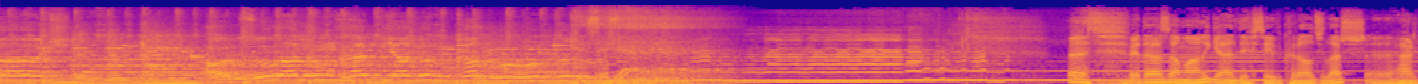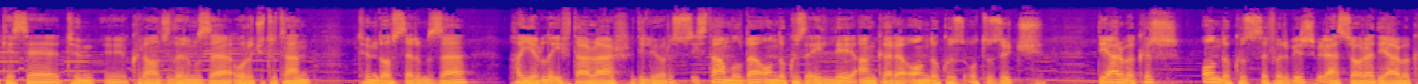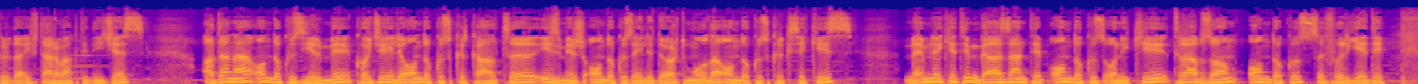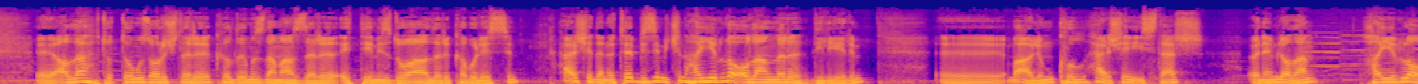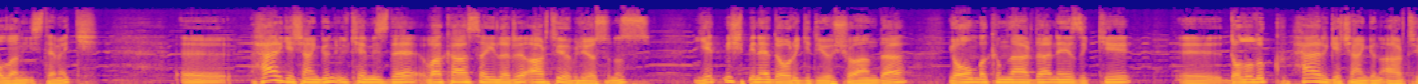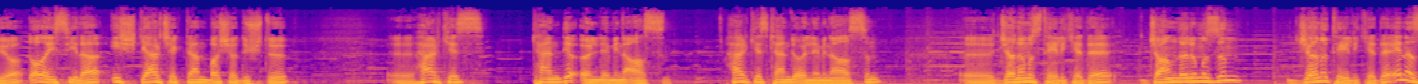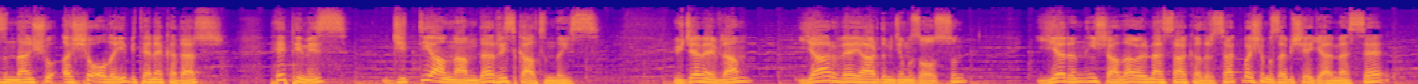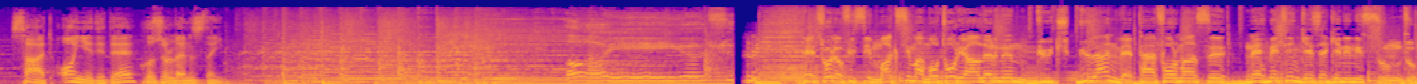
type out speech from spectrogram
Arzularım hep yarım kaldı Evet veda zamanı geldi sevgili kralcılar. Ee, Herkese tüm e, kralcılarımıza oruç tutan tüm dostlarımıza hayırlı iftarlar diliyoruz. İstanbul'da 19.50, Ankara 19.33, Diyarbakır 19.01 biraz sonra Diyarbakır'da iftar vakti diyeceğiz. Adana 19.20, Kocaeli 19.46, İzmir 19.54, Muğla 19.48, Memleketim Gaziantep 19.12, Trabzon 19.07. Ee, Allah tuttuğumuz oruçları, kıldığımız namazları, ettiğimiz duaları kabul etsin. Her şeyden öte bizim için hayırlı olanları dileyelim. Ee, malum kul her şeyi ister. Önemli olan hayırlı olanı istemek. Ee, her geçen gün ülkemizde vaka sayıları artıyor biliyorsunuz. 70 bine doğru gidiyor şu anda. Yoğun bakımlarda ne yazık ki e, doluluk her geçen gün artıyor. Dolayısıyla iş gerçekten başa düştü. E, herkes kendi önlemini alsın. Herkes kendi önlemini alsın. E, canımız tehlikede, canlarımızın canı tehlikede. En azından şu aşı olayı bitene kadar hepimiz ciddi anlamda risk altındayız. Yüce Mevlam yar ve yardımcımız olsun. Yarın inşallah ölmez sağ kalırsak başımıza bir şey gelmezse saat 17'de huzurlarınızdayım. Petrol Ofisi Maxima motor yağlarının güç, güven ve performansı Mehmet'in gezegenini sundu.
